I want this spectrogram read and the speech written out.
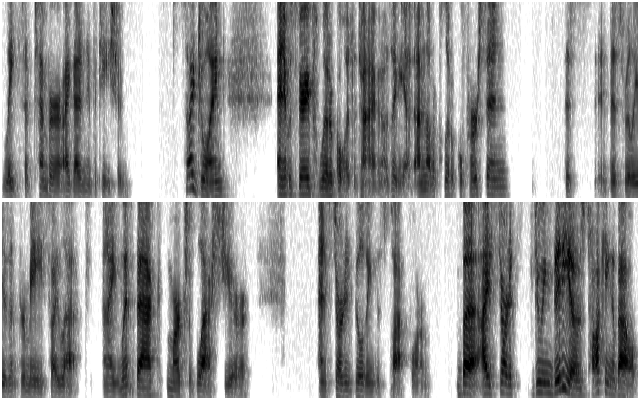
late september i got an invitation so I joined and it was very political at the time. And I was like, yeah, I'm not a political person. This this really isn't for me. So I left. And I went back March of last year and started building this platform. But I started doing videos talking about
